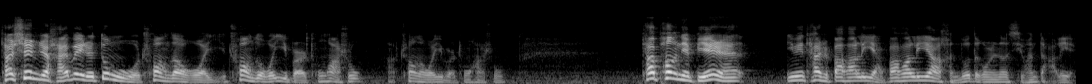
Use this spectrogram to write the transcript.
他甚至还为着动物创造过创作过一本童话书啊，创作过一本童话书。他碰见别人，因为他是巴伐利亚，巴伐利亚很多德国人都喜欢打猎，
